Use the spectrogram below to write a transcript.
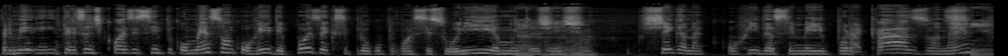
Primeiro, interessante que quase sempre começam a correr, depois é que se preocupam com assessoria. Muita uhum. gente chega na corrida assim meio por acaso, né? Sim.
